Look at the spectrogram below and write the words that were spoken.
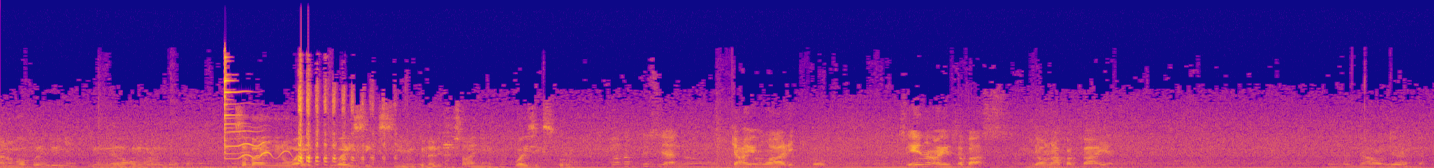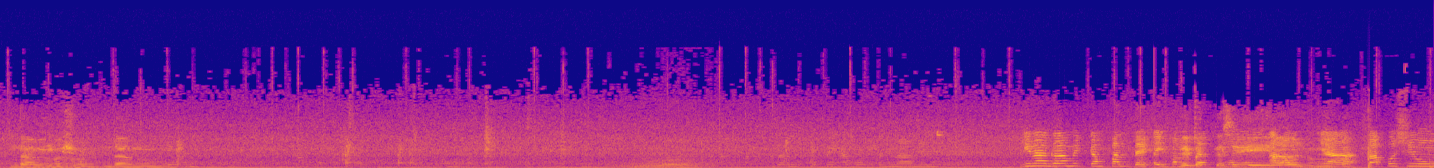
anong Oppo yun, Junya? Yung, Ewan ko, nakalimutan ko. sa bahay niyo ng y, Y6, yun yung pinalit ko sa kanya. Y6 Pro. Bakit kasi ano? Tsaka yung wallet ko. So, yun na nga, yun sa bus. Hindi ako nakapagbayad. Pumunta na ako yata. Ang daming, Hindi ano, sure. ang ng nanay. Ginagamit kang pantek ay pang chat kasi yung na- account ano, niya. pa- Tapos yung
